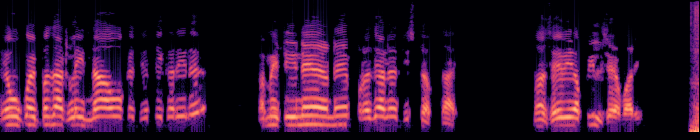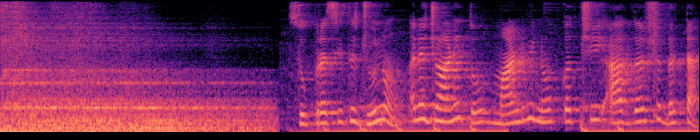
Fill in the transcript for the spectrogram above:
એવું કોઈ પદાર્થ લઈ ના આવો કે જેથી કરીને કમિટીને અને પ્રજાને ડિસ્ટર્બ થાય. બસ એવી અપીલ છે અમારી. સુપ્રસિદ્ધ જૂનો અને જાણીતો માંડવીનો કચ્છી આદર્શ દટ્ટા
